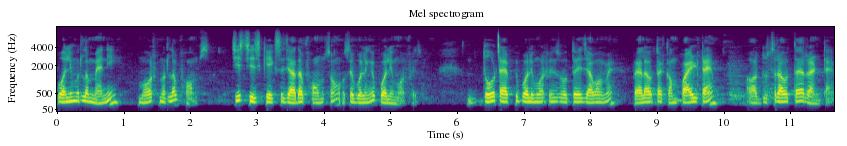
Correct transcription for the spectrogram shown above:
पॉली मतलब मैनी मॉर्फ मतलब फॉर्म्स जिस चीज़ के एक से ज़्यादा फॉर्म्स हों, उसे बोलेंगे पॉलीमॉर्फिज्म दो टाइप के पॉलीमॉर्फिज्म होते हैं जावा में. पहला होता है कंपाइल टाइम और दूसरा होता है रन टाइम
